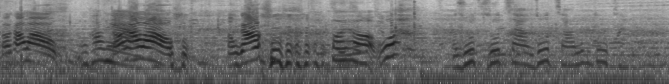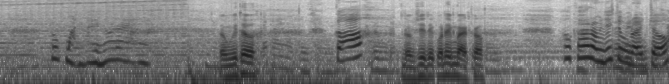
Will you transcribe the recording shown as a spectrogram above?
có khóc không Không khóc có nha. khóc không không khóc. Hồi hộp quá. Rút rút sao rút sao lúc rút sao? Lúc mạnh thì nó ra. Đồng bí thư, Có. Đồng chí thấy có thấy mệt không? Không có đồng chí trung đội trưởng.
